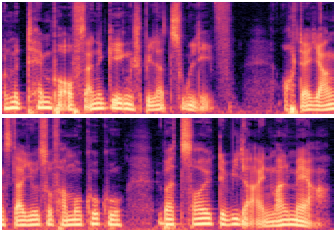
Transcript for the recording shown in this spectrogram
und mit Tempo auf seine Gegenspieler zulief. Auch der Youngster Yusufa Mokuku überzeugte wieder einmal mehr.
